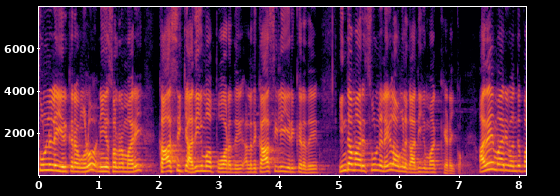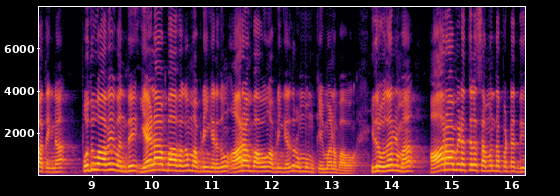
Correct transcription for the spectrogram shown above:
சூழ்நிலை இருக்கிறவங்களும் நீங்கள் சொல்கிற மாதிரி காசிக்கு அதிகமாக போகிறது அல்லது காசிலே இருக்கிறது இந்த மாதிரி சூழ்நிலைகள் அவங்களுக்கு அதிகமாக கிடைக்கும். அதே மாதிரி வந்து பார்த்தீங்கன்னா பொதுவாகவே வந்து ஏழாம் பாவகம் அப்படிங்கிறதும் ஆறாம் பாவகம் அப்படிங்கிறது ரொம்ப முக்கியமான பாவகம். இதில் உதாரணமாக ஆறாம் இடத்துல சம்மந்தப்பட்ட தி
